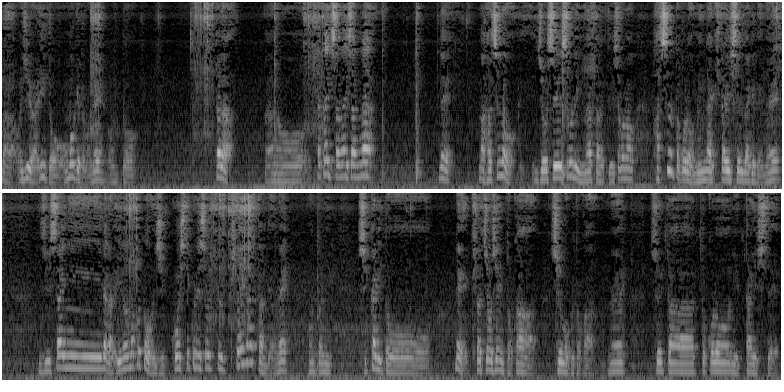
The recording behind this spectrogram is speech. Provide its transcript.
まあおじいはいいと思うけどもね本当ただあの高市早苗さんがねまあ、初の女性総理になったっていうそこの初のところをみんな期待してるだけでね。実際にだからいろんなことを実行してくれそうっていう期待があったんだよね。本当に。しっかりと、ね、北朝鮮とか中国とかね。そういったところに対して。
